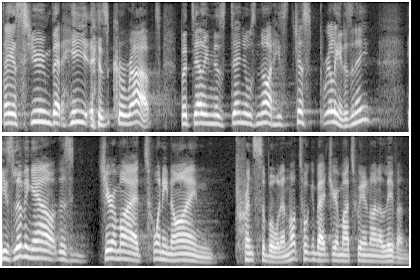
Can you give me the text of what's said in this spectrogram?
They assume that he is corrupt. But Daniel's not. He's just brilliant, isn't he? He's living out this Jeremiah 29 principle. I'm not talking about Jeremiah 29 11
